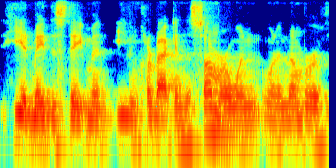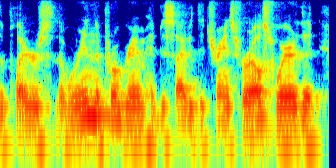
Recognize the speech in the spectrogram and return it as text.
he had made the statement even clear back in the summer when, when a number of the players that were in the program had decided to transfer elsewhere that –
